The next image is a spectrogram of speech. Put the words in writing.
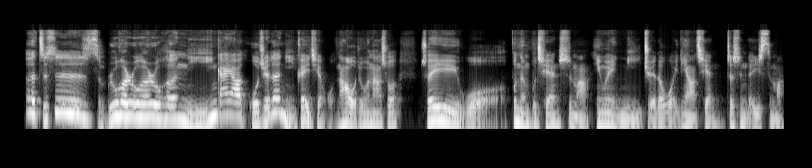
呃，只是怎如何如何如何，你应该要，我觉得你可以签。然后我就问他说，所以我不能不签是吗？因为你觉得我一定要签，这是你的意思吗？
